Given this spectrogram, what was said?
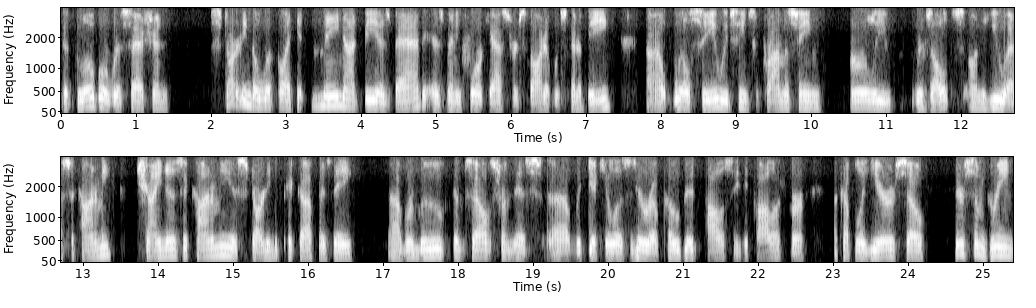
the global recession starting to look like it may not be as bad as many forecasters thought it was going to be. Uh, we'll see. We've seen some promising early results on the U.S. economy. China's economy is starting to pick up as they uh, remove themselves from this uh, ridiculous zero COVID policy they followed for a couple of years. So there's some green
